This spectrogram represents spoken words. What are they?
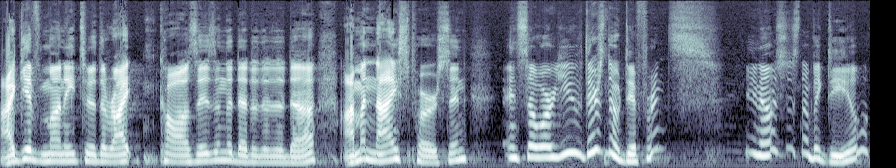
I give money to the right causes and the da da da da da. I'm a nice person, and so are you. There's no difference. You know, it's just no big deal.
